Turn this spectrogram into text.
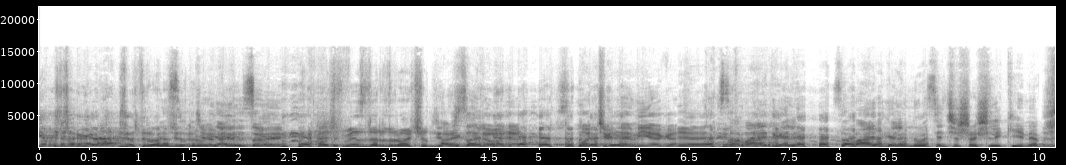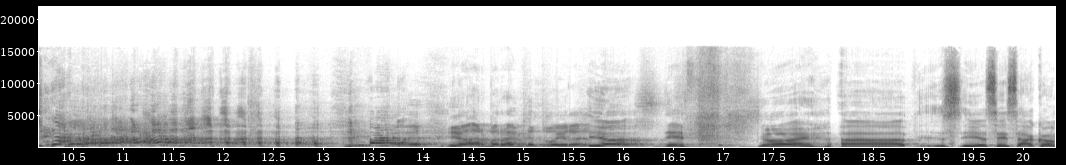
jo, aš garažą drošinį. Draugelis. Aš vis dar drošinį. Ar salionė? Močiutė miega. Savaitgalį, savaitgalį nusinčiu šašlikinę. Jo, arba ranką ant vairo. Jo. Oi, a, jisai sako,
